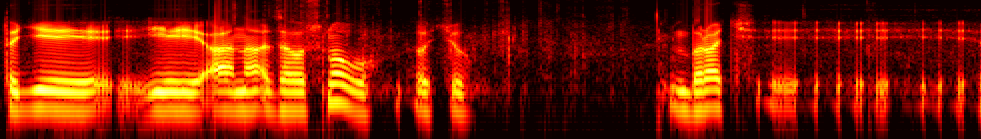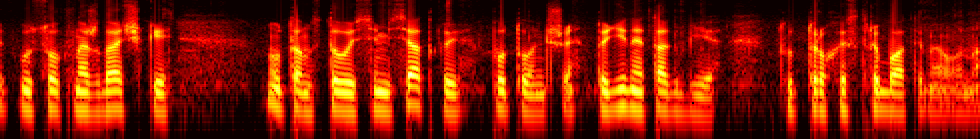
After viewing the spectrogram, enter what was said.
Тоді і, а на, за основу оцю брати кусок наждачки, ну там 180 потоньше, тоді не так б'є. Тут трохи стрибатиме вона.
